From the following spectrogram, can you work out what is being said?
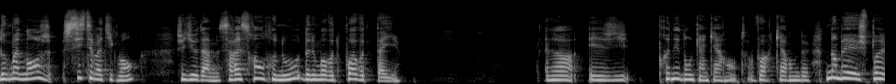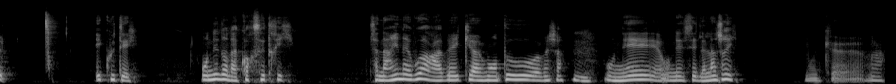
Donc maintenant, je- systématiquement, je dis aux dames, ça restera entre nous, donnez-moi votre poids, votre taille. Alors, et je dis, prenez donc un 40, voire 42. Non, mais je peux. Écoutez, on est dans la corsetterie. Ça n'a rien à voir avec un manteau, euh, machin. Hmm. On est, on est, c'est de la lingerie. Donc, euh, voilà.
